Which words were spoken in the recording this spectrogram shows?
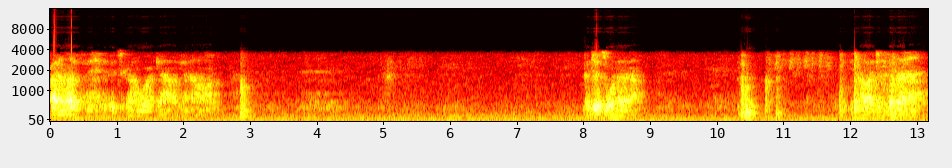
I don't know if, if it's gonna work out, you know. I just wanna, you know, I just wanna,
